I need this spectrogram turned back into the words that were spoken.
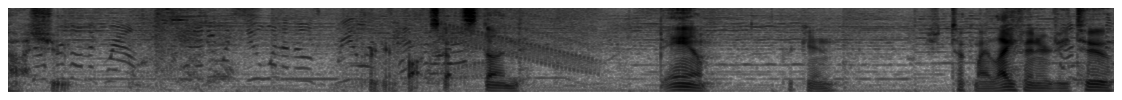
Oh shoot. Freaking Fox got stunned. Damn. Freaking took my life energy too.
